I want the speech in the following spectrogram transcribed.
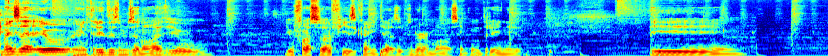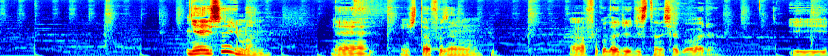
mas é, eu, eu entrei em 2019, eu, eu faço a física, entre aspas, normal, assim como treineiro. E. E é isso aí, mano. É, a gente tá fazendo a faculdade à distância agora. E.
